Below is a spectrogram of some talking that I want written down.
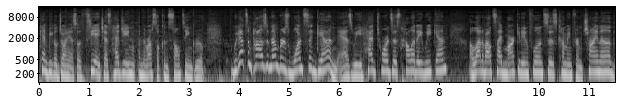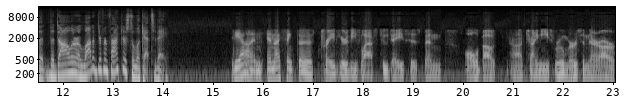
Kent Beadle joining us with CHS Hedging and the Russell Consulting Group. We got some positive numbers once again as we head towards this holiday weekend. A lot of outside market influences coming from China, the, the dollar, a lot of different factors to look at today. Yeah, and, and I think the trade here these last two days has been all about uh, Chinese rumors, and there are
